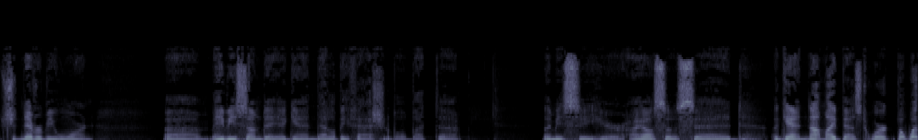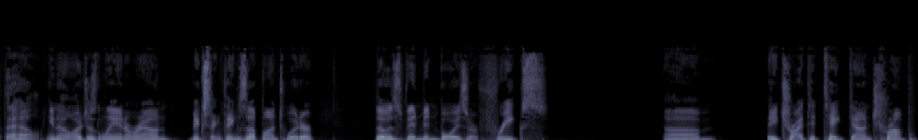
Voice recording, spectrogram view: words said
should never be worn. Uh, maybe someday again that'll be fashionable, but uh, let me see here. I also said again, not my best work, but what the hell? You know, I just laying around mixing things up on Twitter. Those Vindman boys are freaks. Um, they tried to take down Trump.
